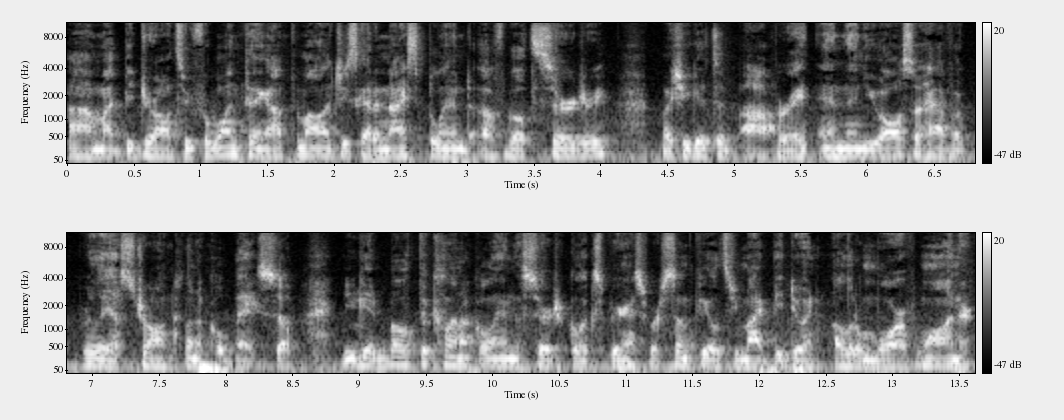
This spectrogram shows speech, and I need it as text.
uh, might be drawn to. For one thing, ophthalmology's got a nice blend of both surgery, which you get to operate, and then you also have a really a strong clinical base. So you get both the clinical and the surgical experience. Where some fields you might be doing a little more of one, or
